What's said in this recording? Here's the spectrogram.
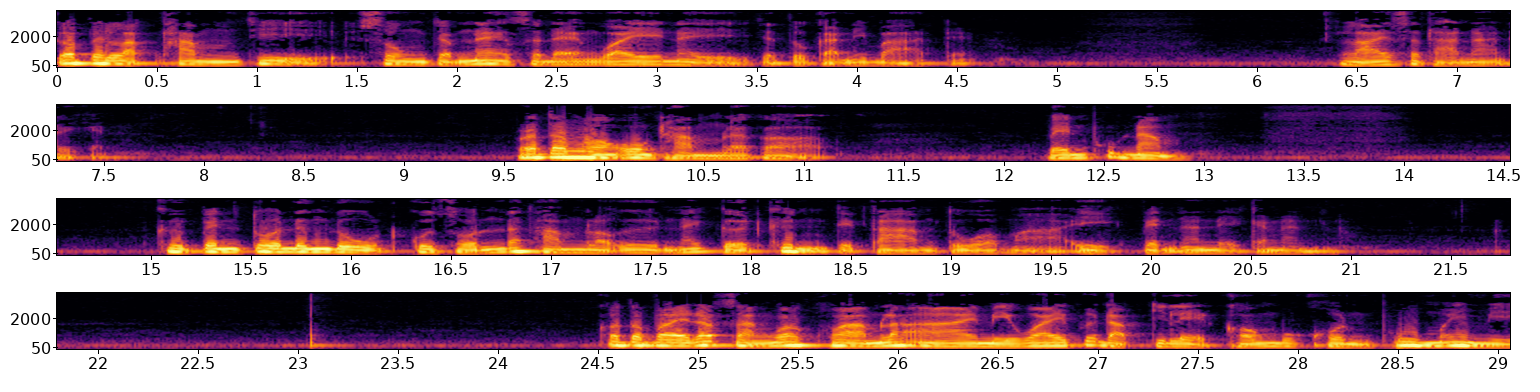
ก็เป็นหลักธรรมที่ทรงจำแนกแสดงไว้ในจตุการนิบาตเนี่ย หลายสถานะด้วยกันเราต้องมององค์ธรรมแล้วก็เป็นผู้นำคือเป็นตัวดึงดูดกุศลธรรมเราอื่นให้เกิดขึ้นติดตามตัวมาอีกเป็นอันเอกนันข้อต่อไปรับสั่งว่าความละอายมีไว้เพื่อดับกิเลสของบุคคลผู้ไม่มี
